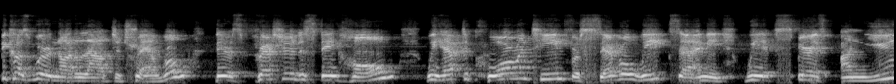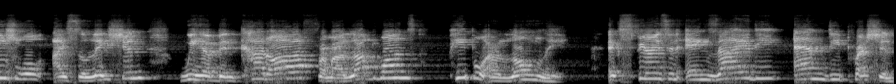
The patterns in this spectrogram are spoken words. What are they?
because we're not allowed to travel. There's pressure to stay home. We have to quarantine for several weeks. I mean, we experience unusual isolation. We have been cut off from our loved ones. People are lonely, experiencing anxiety and depression.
